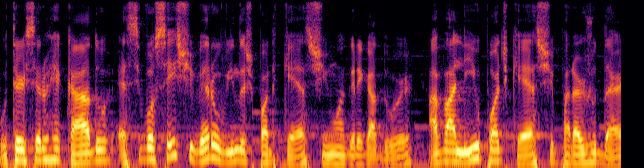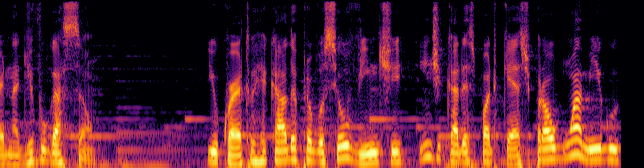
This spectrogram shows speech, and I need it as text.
O terceiro recado é se você estiver ouvindo este podcast em um agregador, avalie o podcast para ajudar na divulgação. E o quarto recado é para você ouvinte indicar esse podcast para algum amigo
